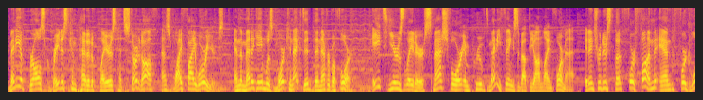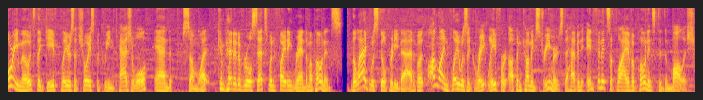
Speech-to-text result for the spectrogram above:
Many of Brawl's greatest competitive players had started off as Wi-Fi warriors, and the metagame was more connected than ever before. Eight years later, Smash 4 improved many things about the online format. It introduced the For Fun and For Glory modes that gave players a choice between casual and, somewhat, competitive rule sets when fighting random opponents. The lag was still pretty bad, but online play was a great way for up-and-coming streamers to have an infinite supply of opponents to demolish,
